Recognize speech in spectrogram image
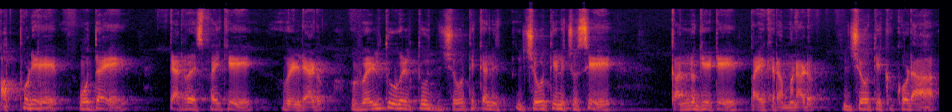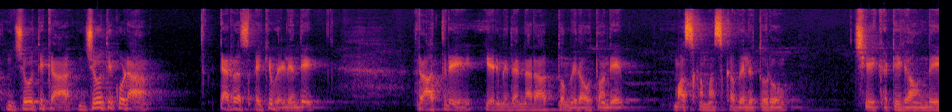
అప్పుడే ఉదయ్ టెర్రస్ పైకి వెళ్ళాడు. వెళ్తూ వెళ్తూ జ్యోతికని జ్యోతిని చూసి కన్నుగీటి పైకి రమ్మన్నాడు. జ్యోతికి కూడా జ్యోతిక జ్యోతి కూడా టెర్రస్ పైకి వెళ్ళింది. రాత్రి ఎనిమిదిన్నర తొమ్మిది అవుతోంది మస్క మస్క వెలుతురు చీకటిగా ఉంది.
